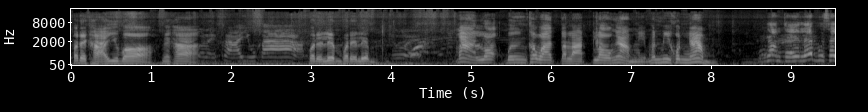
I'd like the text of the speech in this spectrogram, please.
พอได้ขายอยู่บ่แม่ค้าก็เลยขายอยู่ค่ะพอได้เล่มพอได้เล่ม ด้วยมาเลาะเบิ่งเขาว่าตลาดเรางามนี่ มันมีคนงาม งามแท้แล้วผู้ใส่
